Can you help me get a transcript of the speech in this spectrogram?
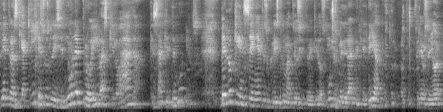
Mientras que aquí Jesús le dice, no le prohíbas que lo haga, que saquen demonios. Ve lo que enseña Jesucristo en Mateo 7:22. Muchos me dirán en aquel día, Señor, Señor,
